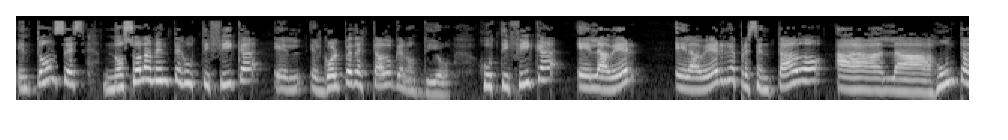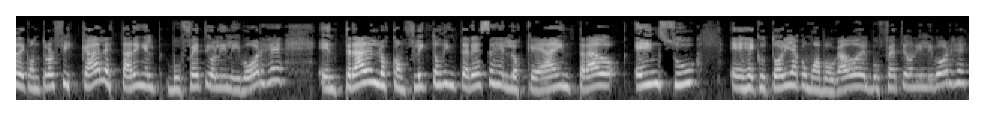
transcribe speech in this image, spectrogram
Entonces, no solamente justifica el, el golpe de Estado que nos dio, justifica el haber el haber representado a la Junta de Control Fiscal, estar en el bufete Olili Borges, entrar en los conflictos de intereses en los que ha entrado en su ejecutoria como abogado del bufete Olili Borges,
